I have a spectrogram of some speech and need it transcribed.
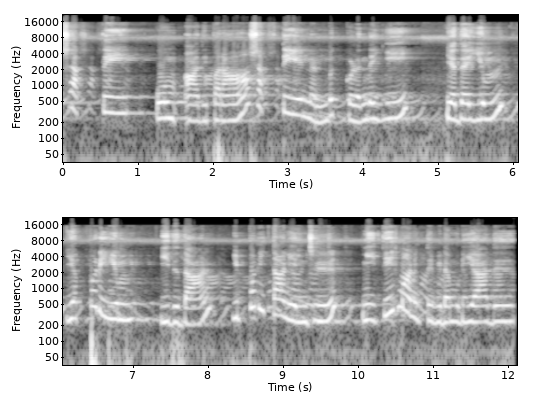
சக்தி. ஓம் ஆதிபராசக்தியே நண்பு குழந்தையே எதையும் எப்படியும் இதுதான் இப்படித்தான் என்று நீ தீர்மானித்து விட முடியாது.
